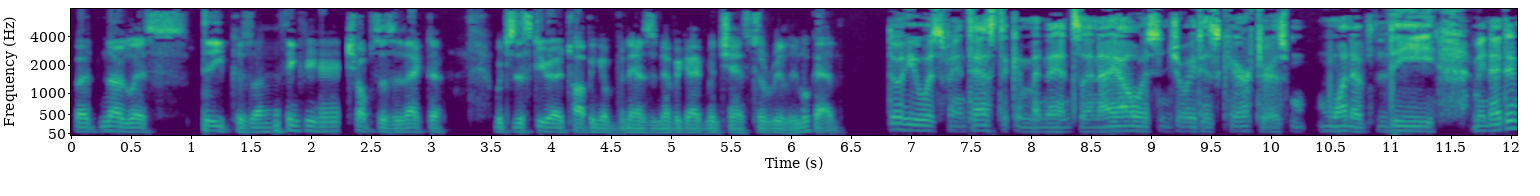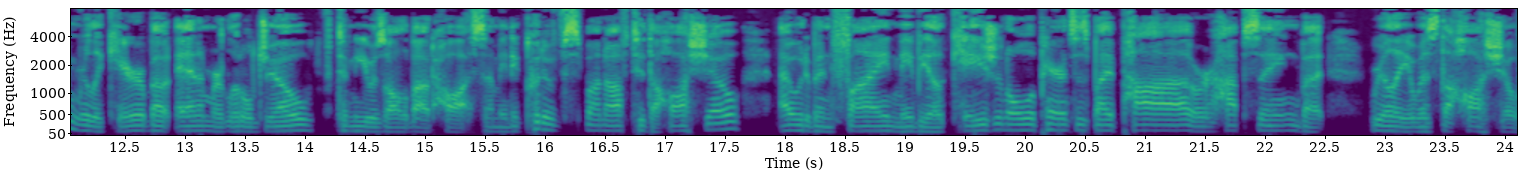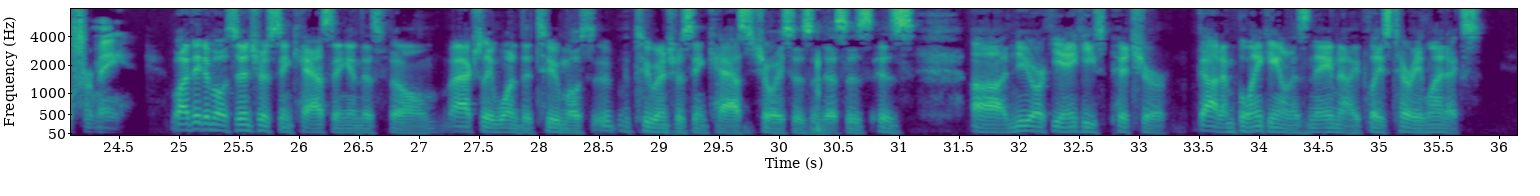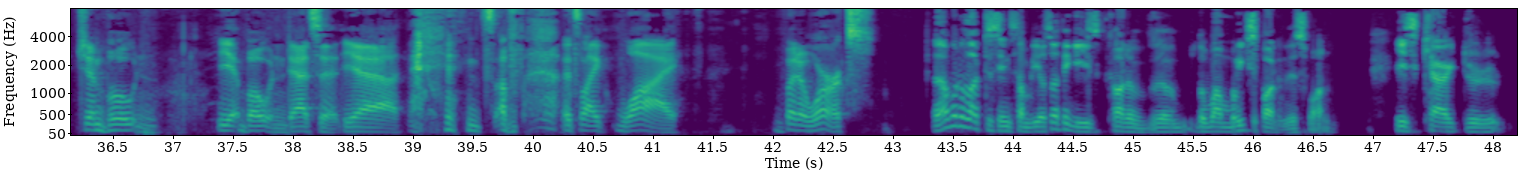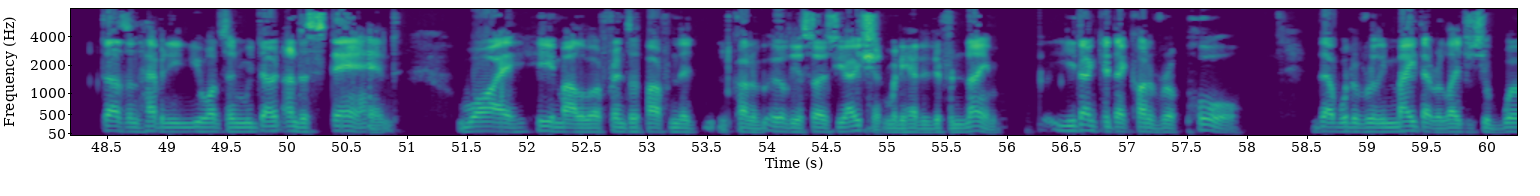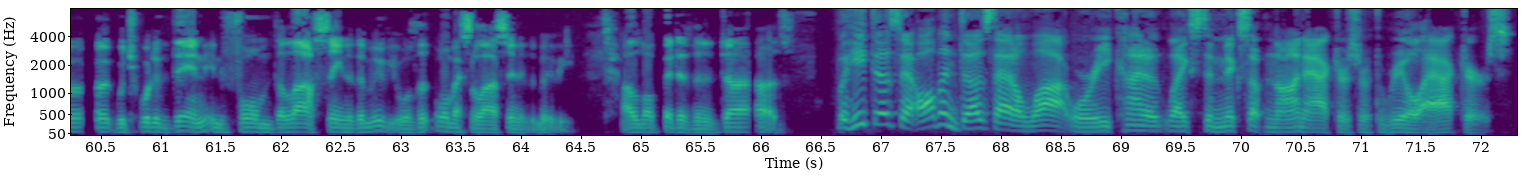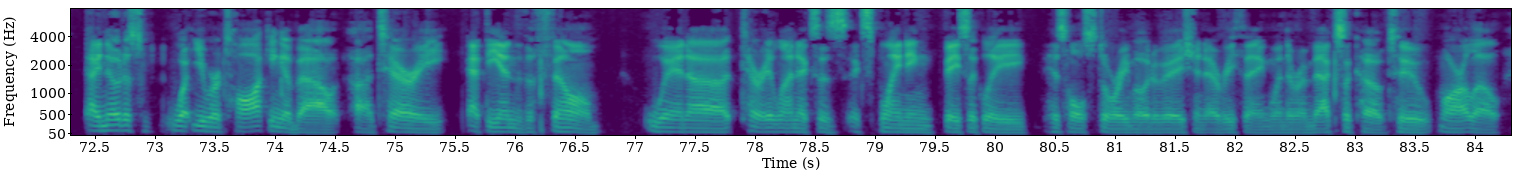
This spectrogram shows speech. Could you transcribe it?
but no less deep because I think he had chops as an actor, which the stereotyping of Bonanza never gave him a chance to really look at though he was fantastic in Bonanza, and I always enjoyed his character as one of the, I mean, I didn't really care about Adam or Little Joe. To me, it was all about Hoss. I mean, it could have spun off to the Hoss show. I would have been fine. Maybe occasional appearances by Pa or Hop Sing, but really it was the Hoss show for me. Well, I think the most interesting casting in this film, actually one of the two most, two interesting cast choices in this is, is, uh, New York Yankees pitcher. God, I'm blanking on his name now. He plays Terry Lennox. Jim Bouton. Yeah, Bouton. That's it. Yeah. it's, um, it's like, why? But it works. And I would have liked to see somebody else. I think he's kind of the, the one weak spot in this one. His character doesn't have any nuance and we don't understand why he and Marlowe are friends apart from their kind of early association when he had a different name. You don't get that kind of rapport that would have really made that relationship work, which would have then informed the last scene of the movie, or the, almost the last scene of the movie a lot better than it does. But he does that. Altman does that a lot where he kind of likes to mix up non-actors with real actors. I noticed what you were talking about, uh, Terry, at the end of the film when, uh, Terry Lennox is explaining basically his whole story, motivation, everything when they're in Mexico to Marlowe.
